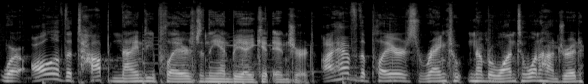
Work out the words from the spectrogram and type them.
where all of the top 90 players in the NBA get injured. I have the players ranked number 1 to 100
